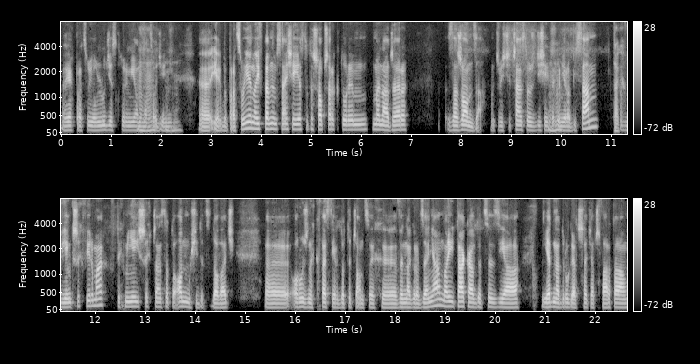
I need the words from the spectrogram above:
jak pracują ludzie, z którymi on na Mhm, co dzień mhm. jakby pracuje. No i w pewnym sensie jest to też obszar, którym menadżer zarządza. Oczywiście często już dzisiaj tego Mhm. nie robi sam. Tak. W większych firmach, w tych mniejszych często to on musi decydować e, o różnych kwestiach dotyczących e, wynagrodzenia. No i taka decyzja, jedna, druga, trzecia, czwarta,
